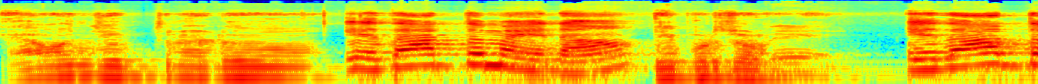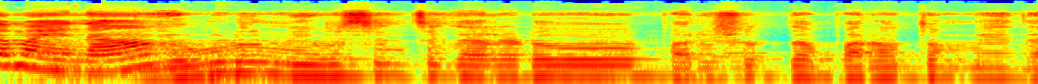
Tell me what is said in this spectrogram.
ఏమని చెప్తున్నాడు? యథార్థమైన ఇప్పుడు చూడండి యథార్థమైన ఎవడు నివసించగలడు పరిశుద్ధ పర్వతం మీద?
